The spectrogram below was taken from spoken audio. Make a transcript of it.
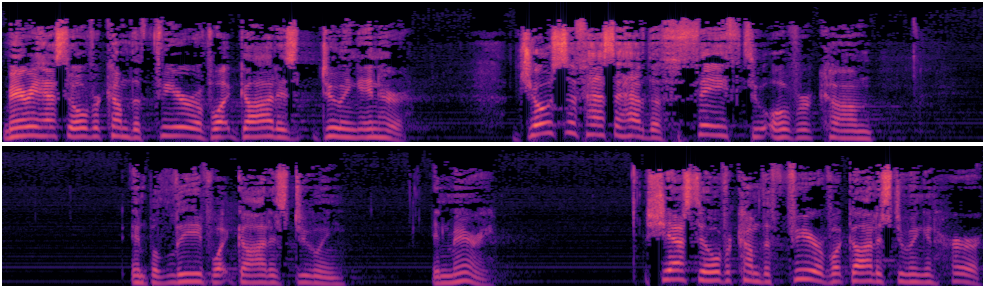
Mary has to overcome the fear of what God is doing in her. Joseph has to have the faith to overcome and believe what God is doing in Mary. She has to overcome the fear of what God is doing in her.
